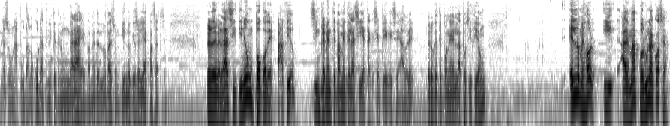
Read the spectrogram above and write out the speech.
Eso es una puta locura. Tienes que tener un garaje para meterlo para eso. Entiendo que eso ya es pasarse. Pero de verdad, si tienes un poco de espacio, simplemente para meter la silla hasta que se pliegue y se abre, pero que te pone en la posición, es lo mejor. Y además, por una cosa,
